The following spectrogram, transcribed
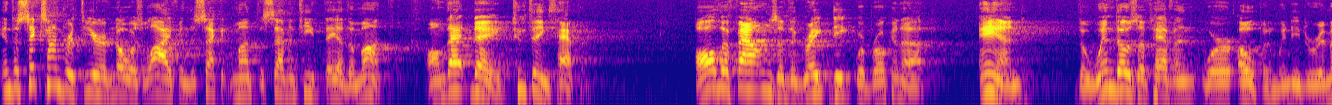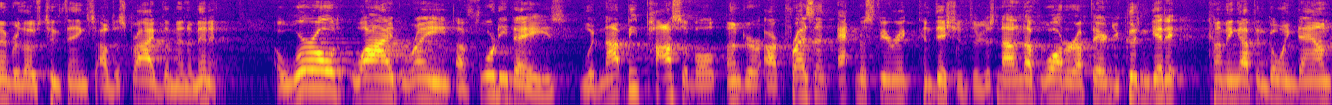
In the 600th year of Noah's life, in the second month, the 17th day of the month, on that day, two things happened. All the fountains of the great deep were broken up, and the windows of heaven were open. We need to remember those two things. I'll describe them in a minute. A worldwide rain of 40 days would not be possible under our present atmospheric conditions. There's just not enough water up there, and you couldn't get it coming up and going down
